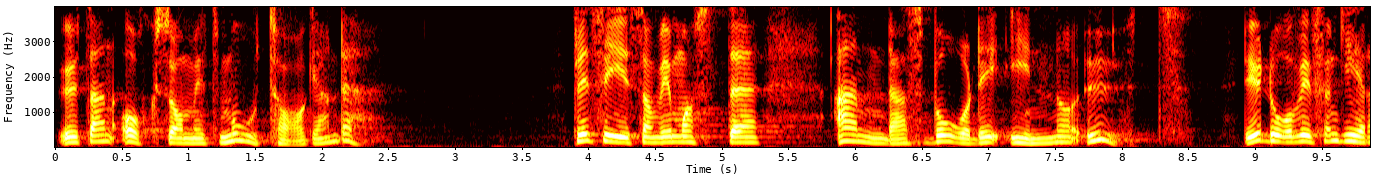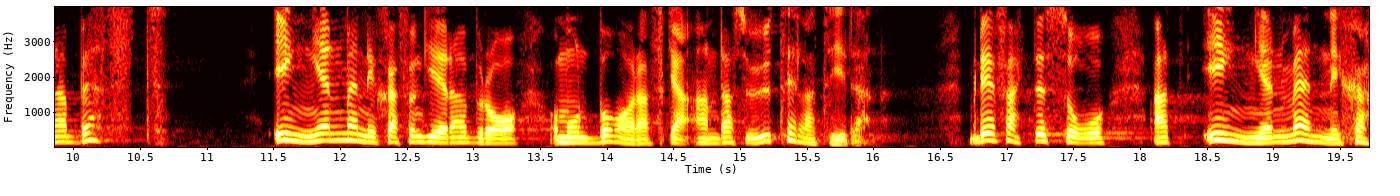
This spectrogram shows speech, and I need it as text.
utan också om ett mottagande. Precis som vi måste andas både in och ut. Det är då vi fungerar bäst. Ingen människa fungerar bra om hon bara ska andas ut hela tiden. Men det är faktiskt så att ingen människa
